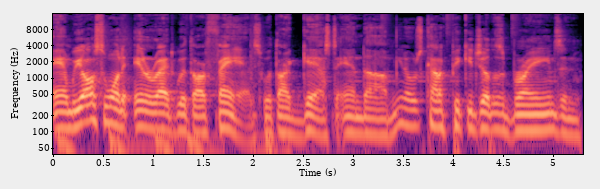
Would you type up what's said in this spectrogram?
And we also want to interact with our fans, with our guests, and um, you know, just kind of pick each other's brains and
